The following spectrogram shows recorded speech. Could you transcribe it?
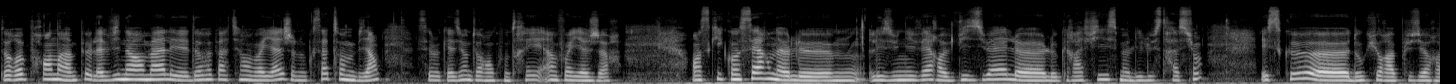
de reprendre un peu la vie normale et de repartir en voyage. Donc ça tombe bien. C'est l'occasion de rencontrer un voyageur. En ce qui concerne le, les univers visuels, euh, le graphisme, l'illustration, est-ce que euh, donc il y aura plusieurs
